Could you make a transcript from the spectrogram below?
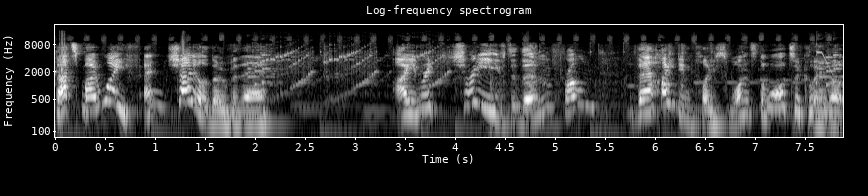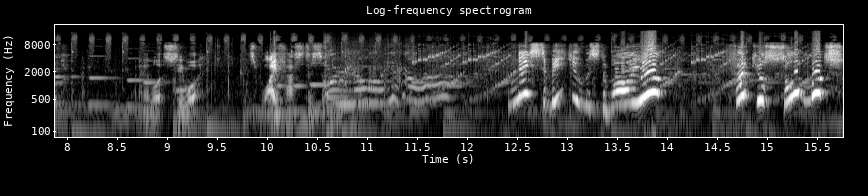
That's my wife and child over there. I retrieved them from their hiding place once the water cleared up. And let's see what his wife has to say. Nice to meet you, Mr. Mario! Thank you so much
